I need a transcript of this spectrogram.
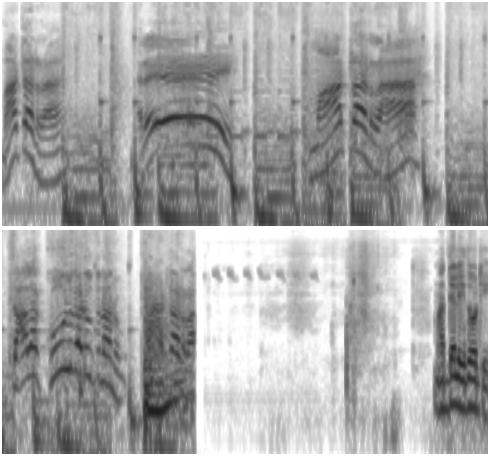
మాట్లాడరా. అరే! మాట్లాడరా. చాలా కూల్గా అడుగుతున్నాను. మాట్లాడరా. మధ్యలో ఇదోటి.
